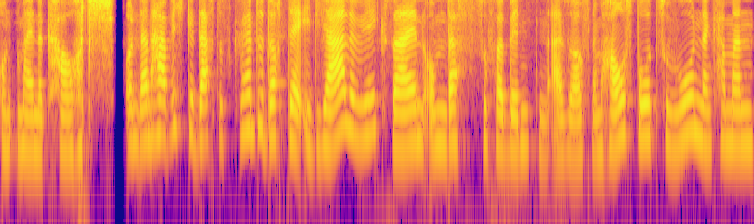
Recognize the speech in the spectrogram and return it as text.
und meine Couch. Und dann habe ich gedacht, es könnte doch der ideale Weg sein, um das zu verbinden. Also auf einem Hausboot zu wohnen, dann kann man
